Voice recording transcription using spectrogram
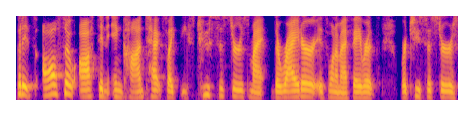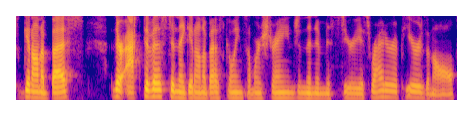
but it's also often in context like these two sisters my the writer is one of my favorites where two sisters get on a bus they're activists and they get on a bus going somewhere strange and then a mysterious writer appears and all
